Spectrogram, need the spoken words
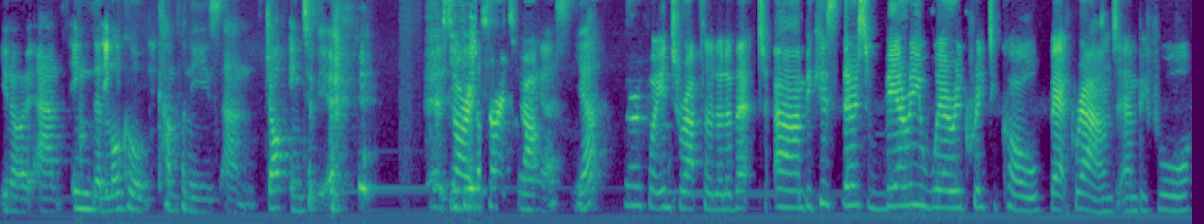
you know, um, in the local company's um, job interview. sorry, sorry, us. Yeah. Sorry for interrupt a little bit. Um, because there's very very critical background and before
